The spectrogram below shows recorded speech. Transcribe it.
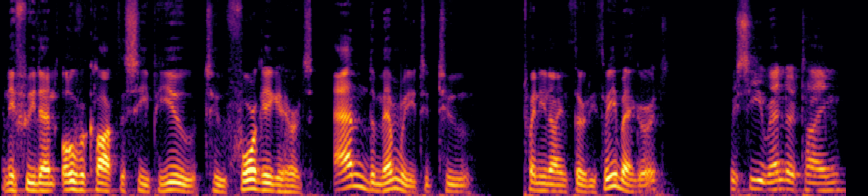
And if we then overclock the CPU to 4 gigahertz and the memory to 2933 megahertz, we see render time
